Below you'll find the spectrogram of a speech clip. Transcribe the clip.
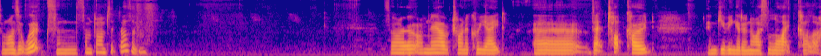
Sometimes it works and sometimes it doesn't. So I'm now trying to create uh, that top coat and giving it a nice light colour.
